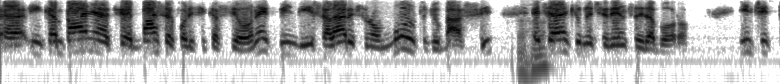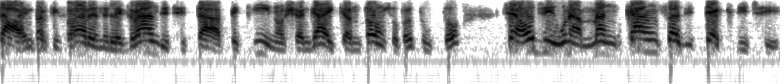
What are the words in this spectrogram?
eh, in campagna c'è bassa qualificazione, quindi i salari sono molto più bassi uh-huh. e c'è anche un'eccedenza di lavoro. In città, in particolare nelle grandi città, Pechino, Shanghai, Canton soprattutto, c'è oggi una mancanza di tecnici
